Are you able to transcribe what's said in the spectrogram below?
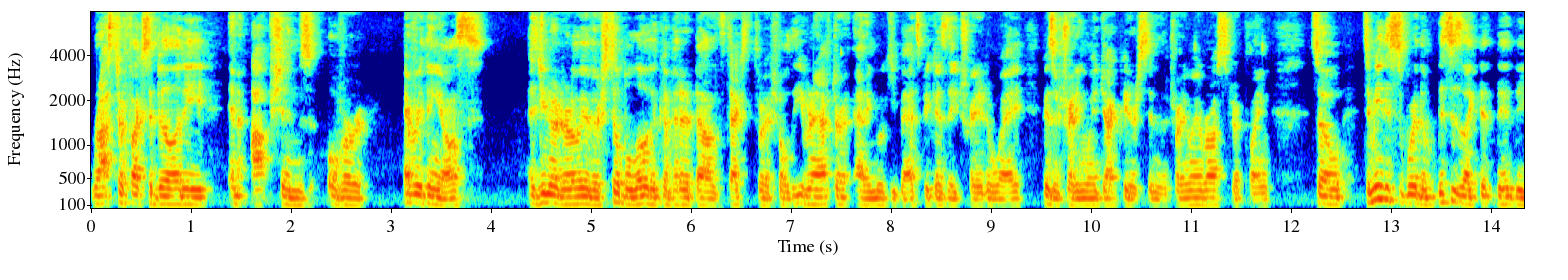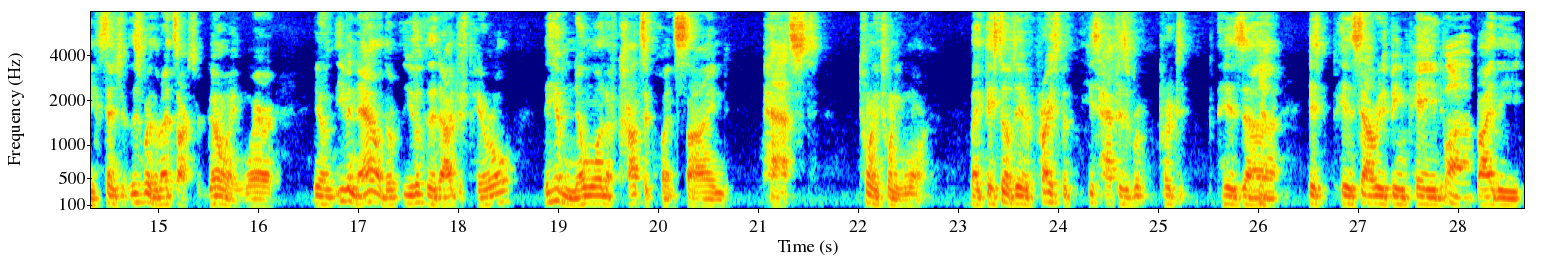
roster flexibility and options over everything else. As you noted earlier, they're still below the competitive balance tax threshold even after adding Mookie Betts because they traded away because they're trading away Joc Pederson, and they're trading away Ross Stripling. So to me, this is where the this is like the, the, the extension. This is where the Red Sox are going. Where you know even now, the, you look at the Dodgers payroll, they have no one of consequence signed past 2021. Like they still have David Price, but he's half his his uh, his his salary is being paid Uh, by the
